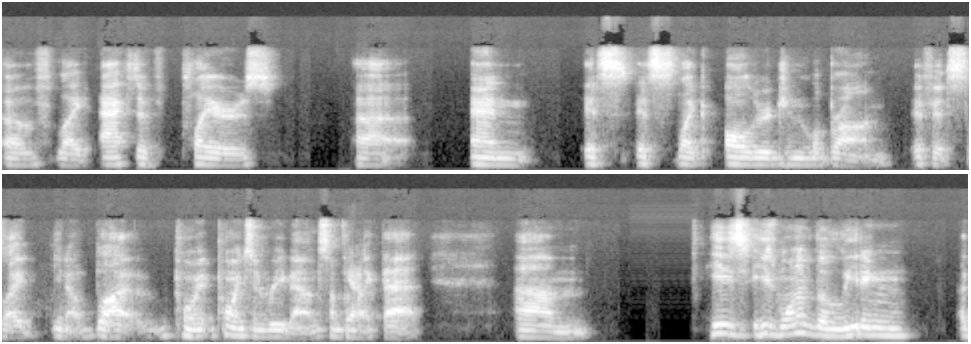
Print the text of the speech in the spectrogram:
of like active players, uh, and it's it's like Aldridge and LeBron. If it's like you know block, point, points and rebounds, something yeah. like that. Um, he's he's one of the leading. I,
